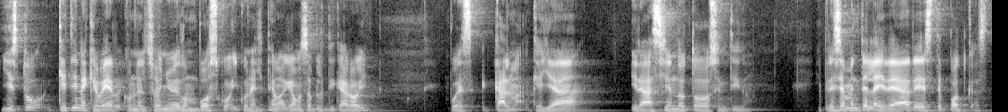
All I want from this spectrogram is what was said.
¿Y esto qué tiene que ver con el sueño de Don Bosco y con el tema que vamos a platicar hoy? Pues calma, que ya irá haciendo todo sentido. Y precisamente la idea de este podcast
